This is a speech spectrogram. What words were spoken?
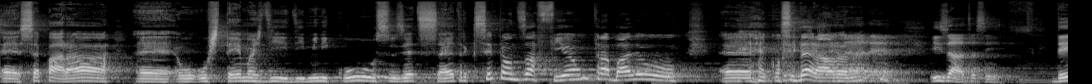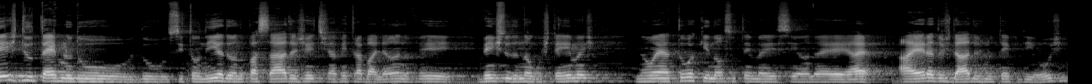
é, separar é, os temas de, de mini cursos e etc, que sempre é um desafio, é um trabalho é, considerável, né? né? Exato, assim. Desde o término do, do Sintonia do ano passado, a gente já vem trabalhando, vem, vem estudando alguns temas não é à toa que nosso tema esse ano é a era dos dados no tempo de hoje.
